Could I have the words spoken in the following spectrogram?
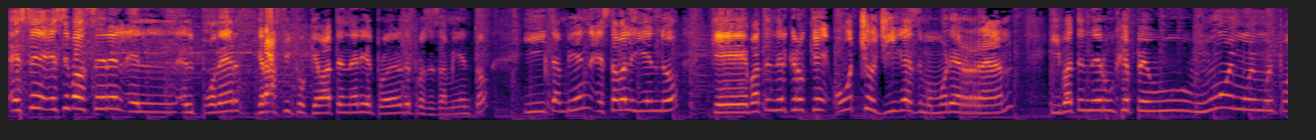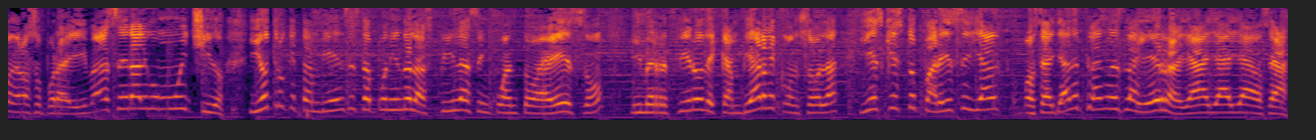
ese, ese va a ser el, el, poder gráfico que va a tener y el poder de procesamiento. Y también estaba leyendo que va a tener creo que 8 GB de memoria RAM. Y va a tener un GPU muy, muy, muy poderoso por ahí. Va a ser algo muy chido. Y otro que también se está poniendo las pilas en cuanto a eso. Y me refiero de cambiar de consola. Y es que esto parece ya, o sea, ya de plano es la guerra. Ya, ya, ya. O sea,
